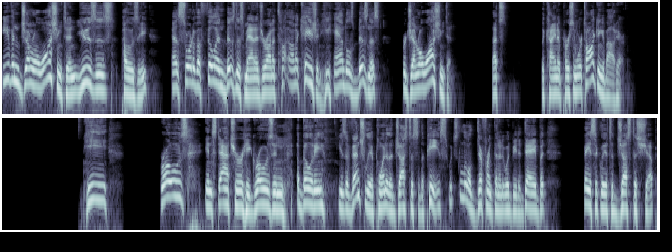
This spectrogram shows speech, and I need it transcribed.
even General Washington uses Posey as sort of a fill in business manager on, on occasion. He handles business for General Washington. That's the kind of person we're talking about here. He grows in stature, he grows in ability. He's eventually appointed a justice of the peace, which is a little different than it would be today, but basically it's a justice ship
